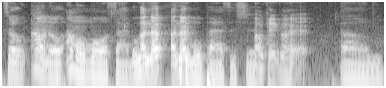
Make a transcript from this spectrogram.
So I don't know. I'm on Mal's side, but we, Ano- can, we ano- can move past this shit. Okay, go ahead. Um.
